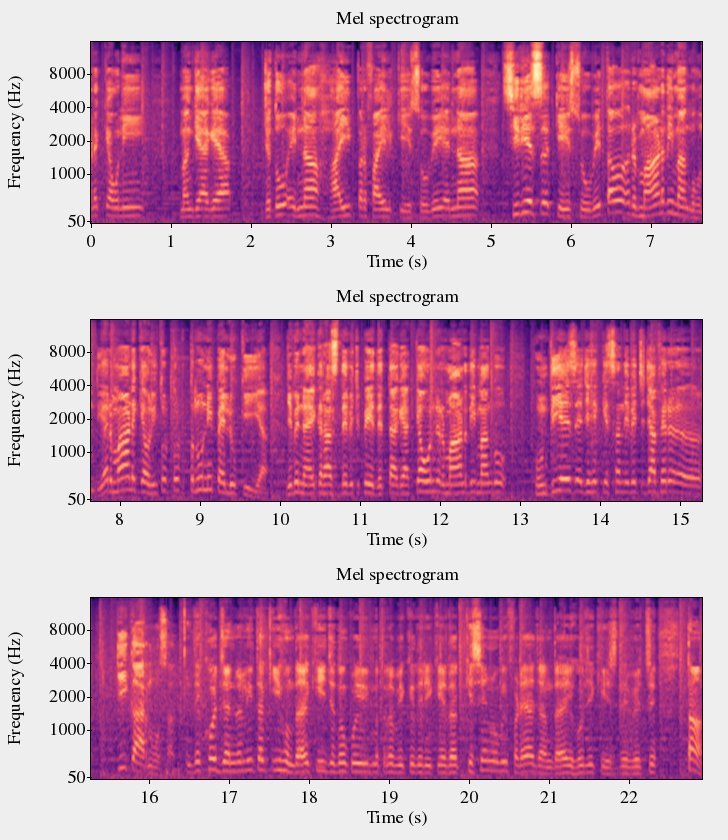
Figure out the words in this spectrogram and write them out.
ਰਿਮਾਂਡ ਕਿਉਂ ਨਹੀਂ ਮੰਗਿਆ ਗਿਆ? ਜਦੋਂ ਇੰਨਾ ਹਾਈ ਪ੍ਰੋਫਾਈਲ ਕੇਸ ਹੋਵੇ, ਇੰਨਾ ਸੀਰੀਅਸ ਕੇਸ ਹੋਵੇ, ਤਾਂ ਉਹ ਰਿਮਾਂਡ ਦੀ ਮੰਗ ਹੁੰਦੀ ਹੈ ਰਿਮਾਂਡ ਕਿਉਂ ਨਹੀਂ? ਤੋਂ ਕਾਨੂੰਨੀ ਪਹਿਲੂ ਕੀ ਆ? ਜਿਵੇਂ ਨਾਇਕ ਰਸ ਦੇ ਵਿੱਚ ਭੇਜ ਦਿੱਤਾ ਗਿਆ, ਕਿਉਂ ਰਿਮਾਂਡ ਦੀ ਮੰਗ ਹੁੰਦੀ ਹੈ ਇਸ ਅਜਿਹੇ ਕੇਸਾਂ ਦੇ ਵਿੱਚ ਜਾਂ ਫਿਰ ਅਹ, ਕੀ ਕਾਰਨ ਹੋ ਸਕਦਾ? ਦੇਖੋ ਜਨਰਲੀ ਤਾਂ ਕੀ ਹੁੰਦਾ ਹੈ ਕਿ ਜਦੋਂ ਕੋਈ ਮਤਲਬ ਇੱਕ ਤਰੀਕੇ ਦਾ ਕਿਸੇ ਨੂੰ ਵੀ ਫੜਿਆ ਜਾਂਦਾ ਹੈ ਇਹੋ ਜਿਹੇ ਕੇਸ ਦੇ ਵਿੱਚ ਤਾਂ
